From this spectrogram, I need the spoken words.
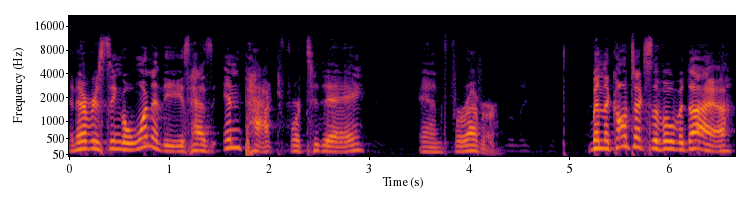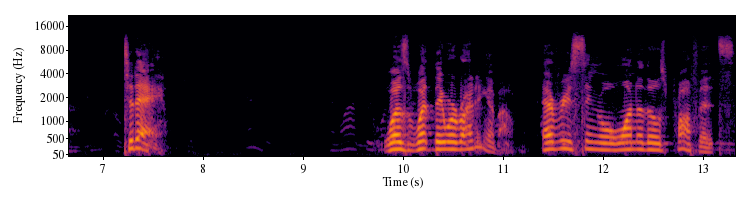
And every single one of these has impact for today and forever. But in the context of Obadiah, today was what they were writing about. Every single one of those prophets,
